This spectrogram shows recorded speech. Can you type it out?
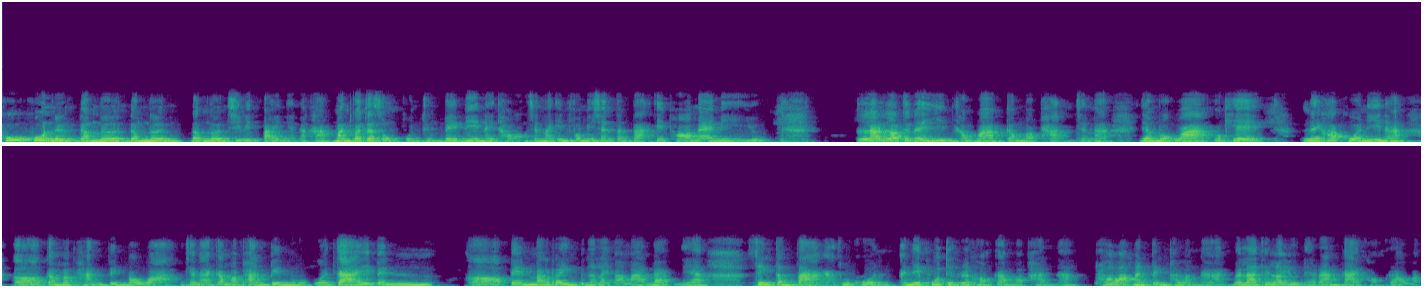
คู่คู่หนึ่งดำเนินดำเนินดำเนินชีวิตไปเนี่ยนะคะ มันก็จะส่งผลถึง baby ในท้องใช่ไหม information ต่างๆ ที่พ่อแม่มีอยู่ แล้วเราจะได้ยินคำว่ากรรมพันธุ์ใช่ไหมยังบอกว่าโอเค ในครอบครัวนี้นะเอ่อกรรมพันธุ์เป็นเบาหวานใช่ไหมกรรมพันธุ์เป็นหัวใจเป็น เอ่อเป็นมะเร็งเป็นอะไรประมาณแบบนี้สิ่งต่างๆอะทุกคนอันนี้พูดถึงเรื่องของกรรมพันธุ์นะเพราะว่ามันเป็นพลังงาน เวลาที่เราอยู่ในร่างกายของเราอะ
